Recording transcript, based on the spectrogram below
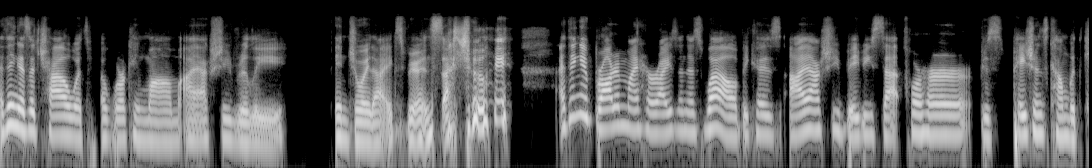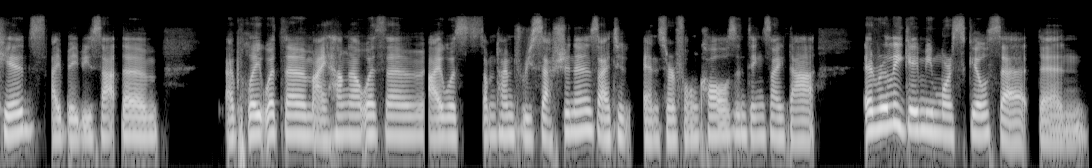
i think as a child with a working mom i actually really enjoy that experience actually i think it broadened my horizon as well because i actually babysat for her because patients come with kids i babysat them i played with them i hung out with them i was sometimes receptionist i had to answer phone calls and things like that it really gave me more skill set than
